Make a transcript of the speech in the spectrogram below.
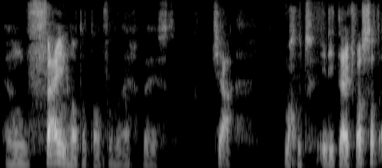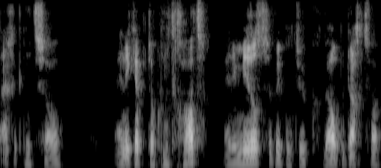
En hoe fijn had dat dan voor mij geweest? Tja, maar goed, in die tijd was dat eigenlijk niet zo. En ik heb het ook niet gehad. En inmiddels heb ik natuurlijk wel bedacht van,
